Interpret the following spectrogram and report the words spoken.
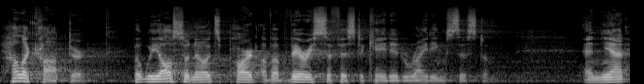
helicopter, but we also know it's part of a very sophisticated writing system. And yet,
